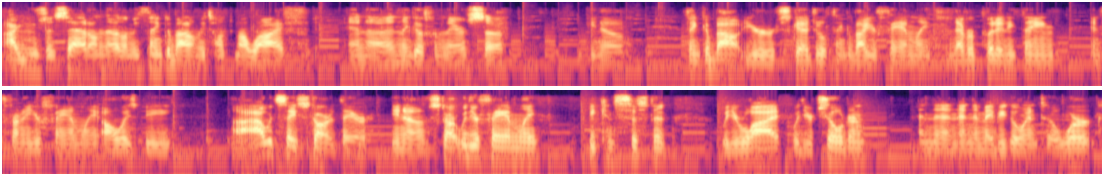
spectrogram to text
I usually say I don't know. Let me think about it. Let me talk to my wife, and uh, and then go from there. So, you know, think about your schedule. Think about your family. Never put anything in front of your family. Always be. Uh, I would say start there. You know, start with your family. Be consistent with your wife, with your children, and then and then maybe go into work,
